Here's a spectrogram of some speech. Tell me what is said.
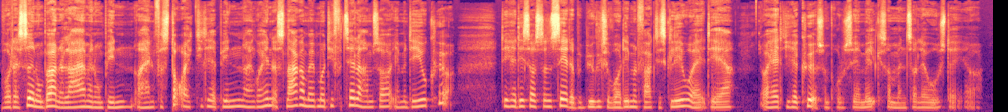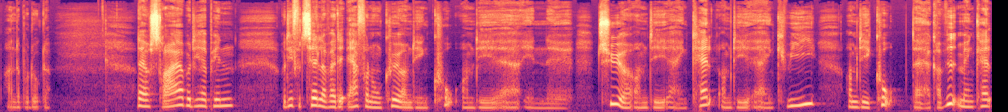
hvor der sidder nogle børn og leger med nogle pinde, og han forstår ikke de der pinde, og han går hen og snakker med dem, og de fortæller ham så, jamen det er jo køer. Det her det er så sådan en sætterbebyggelse, hvor det man faktisk lever af, det er at have de her køer, som producerer mælk, som man så laver ost af og andre produkter. Der er jo streger på de her pinde, og de fortæller, hvad det er for nogle køer, om det er en ko, om det er en øh, tyr, om det er en kald, om det er en kvige, om det er ko, der er gravid med en kald.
